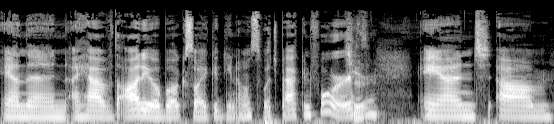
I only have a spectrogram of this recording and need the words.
and then I have the audiobook so I could, you know, switch back and forth. Sure. And um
